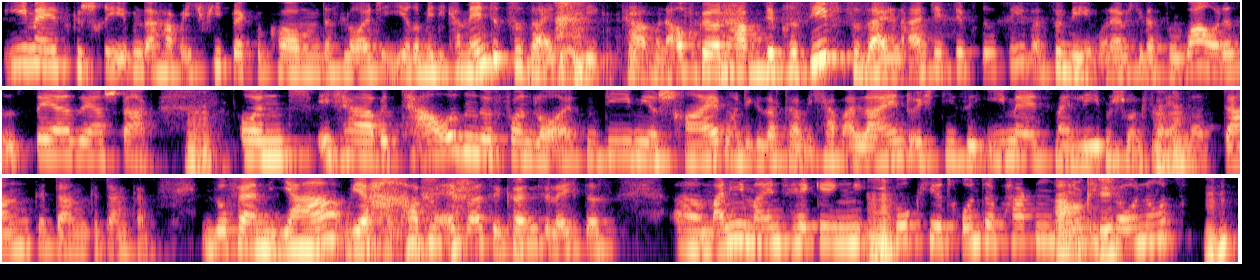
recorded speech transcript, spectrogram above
E-Mails geschrieben, da habe ich Feedback bekommen, dass Leute ihre Medikamente zur Seite gelegt haben und aufgehört haben, depressiv zu sein und Antidepressiva zu nehmen. Und da habe ich gedacht, so wow, das ist sehr, sehr stark. Mhm. Und ich habe tausende von Leuten, die mir schreiben und die gesagt haben, ich habe allein durch diese E-Mails mein Leben schon mhm. verändert. Mhm. Danke, danke, danke. Insofern, ja, wir haben etwas. Wir können vielleicht das äh, Money Mind Hacking mhm. E-Book hier drunter packen ah, in okay. die Show Notes. Mhm.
